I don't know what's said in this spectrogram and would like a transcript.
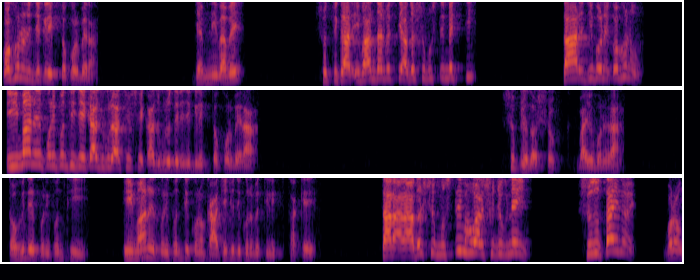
কখনো নিজেকে লিপ্ত করবে না। যেমনিভাবে সত্যিকার ইমানদার ব্যক্তি, আদর্শ মুসলিম ব্যক্তি তার জীবনে কখনো ইমানের পরিপন্থী যে কাজগুলো আছে, সে কাজগুলোতে নিজেকে লিপ্ত করবে না। সুপ্রিয় দর্শক বায়ু বোনেরা, তৌহিদের পরিপন্থী, ইমানের পরিপন্থী কোনো কাজে যদি কোনো ব্যক্তি লিপ্ত থাকে, তার আর আদর্শ মুসলিম হওয়ার সুযোগ নেই। শুধু তাই নয়, বরং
